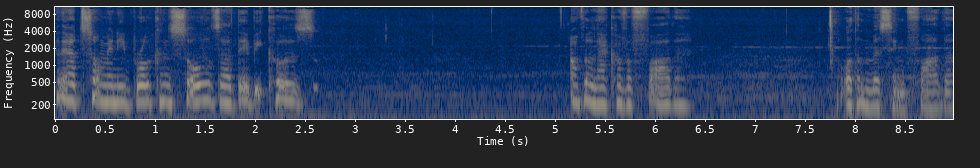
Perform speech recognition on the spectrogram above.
And there are so many broken souls out there because of the lack of a father, or the missing father,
